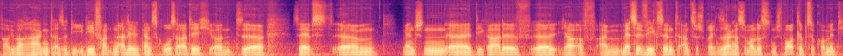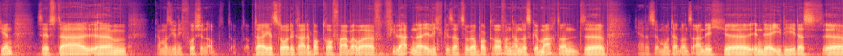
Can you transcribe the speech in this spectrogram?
war überragend. Also die Idee fanden alle ganz großartig und äh, selbst ähm, Menschen, äh, die gerade äh, ja auf einem Messeweg sind, anzusprechen, zu sagen, hast du mal Lust, einen Sportclip zu kommentieren? Selbst da ähm, kann man sich ja nicht vorstellen, ob da jetzt Leute gerade Bock drauf haben, aber viele hatten da ehrlich gesagt sogar Bock drauf und haben das gemacht und äh, ja, das ermuntert uns eigentlich äh, in der Idee, dass, äh,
